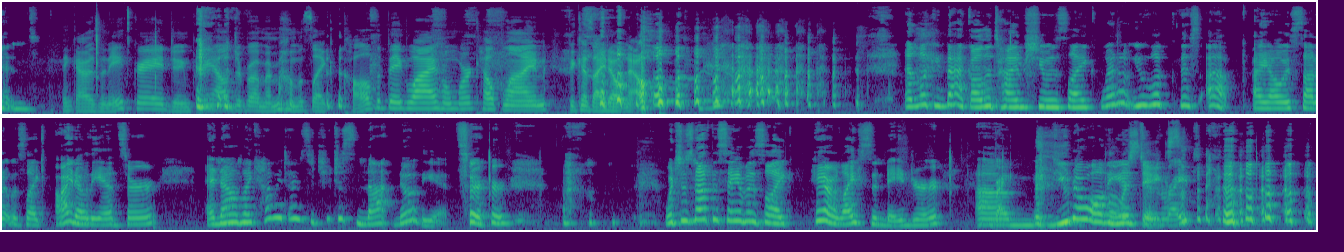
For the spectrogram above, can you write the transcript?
And I think I was in eighth grade doing pre algebra. My mom was like, call the Big Y homework helpline because I don't know. And looking back, all the time she was like, "Why don't you look this up?" I always thought it was like, "I know the answer," and now I'm like, "How many times did you just not know the answer?" Which is not the same as like, "Hey, our life's in danger." Um, You know all the answers, stakes. right?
